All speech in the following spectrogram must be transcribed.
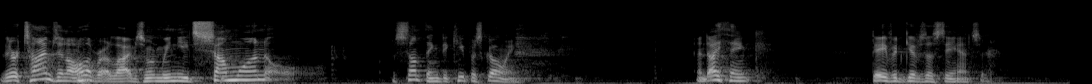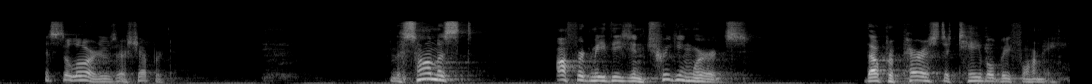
there are times in all of our lives when we need someone, or something to keep us going. And I think David gives us the answer it's the Lord who's our shepherd. The psalmist offered me these intriguing words Thou preparest a table before me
